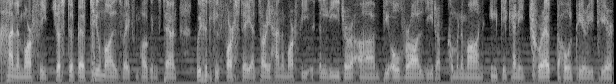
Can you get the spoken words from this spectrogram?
hannah murphy just about two miles away from hugginstown with a little first aid. And sorry hannah murphy is the leader um, the overall leader of Cumann in kilkenny throughout the whole period here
